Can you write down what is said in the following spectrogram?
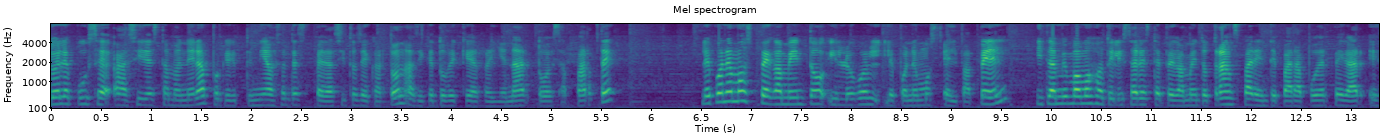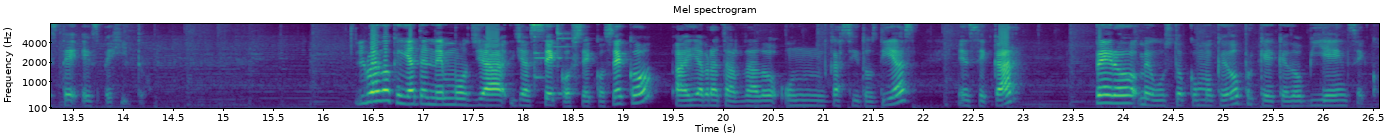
Yo le puse así de esta manera porque tenía bastantes pedacitos de cartón, así que tuve que rellenar toda esa parte. Le ponemos pegamento y luego le ponemos el papel. Y también vamos a utilizar este pegamento transparente para poder pegar este espejito. Luego que ya tenemos ya, ya seco, seco, seco, ahí habrá tardado un casi dos días en secar pero me gustó cómo quedó porque quedó bien seco.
